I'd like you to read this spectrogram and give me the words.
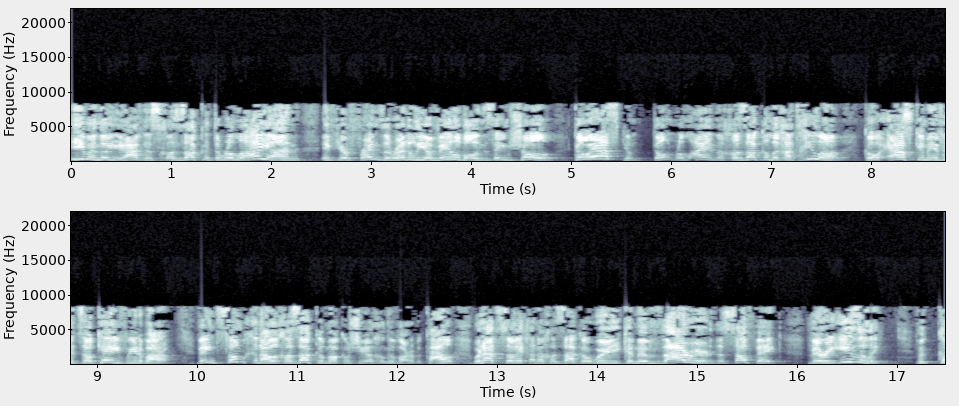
Even though you have this chazaka to rely on, if your friends are readily available in the same shul, go ask him. Don't rely on the chazaka lechatchila. Go ask him if it's okay for you to borrow. We're not somech on a chazaka where you can mevarer the suffix very easily. If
